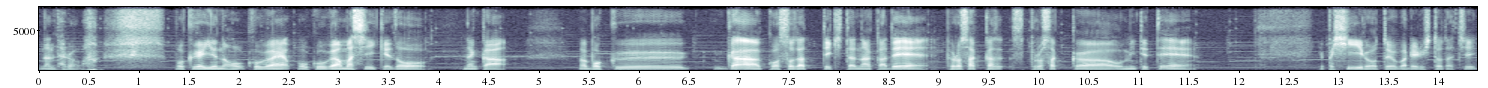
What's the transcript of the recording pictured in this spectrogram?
なんだろう。僕が言うのおこがおこがましいけどなんか、まあ、僕がこう育ってきた中でプロサッカープロサッカーを見ててやっぱヒーローと呼ばれる人たち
